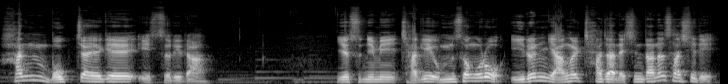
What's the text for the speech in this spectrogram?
한 목자에게 있으리라. 예수님이 자기 음성으로 잃은 양을 찾아내신다는 사실이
